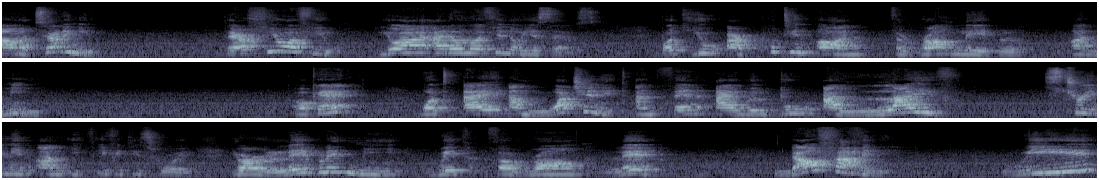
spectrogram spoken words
I'm telling you, there are few of you. You are, I don't know if you know yourselves, but you are putting on the wrong label on me. Okay? But I am watching it and then I will do a live streaming on it if it is growing. You're labeling me with the wrong label. Now family, we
